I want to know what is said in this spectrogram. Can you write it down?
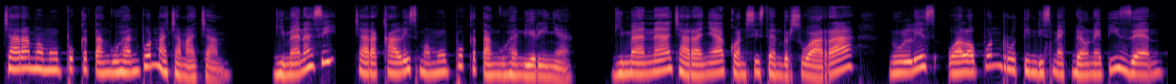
Cara memupuk ketangguhan pun macam-macam. Gimana sih cara Kalis memupuk ketangguhan dirinya? Gimana caranya konsisten bersuara, nulis walaupun rutin di smackdown netizen?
